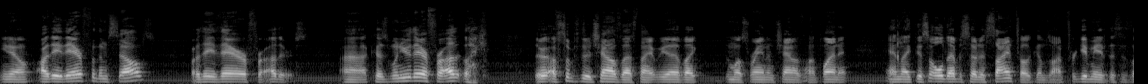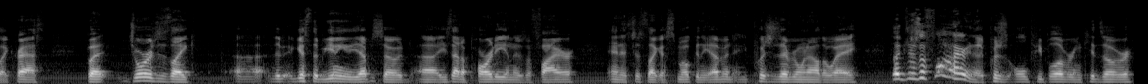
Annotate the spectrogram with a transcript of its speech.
You know, are they there for themselves, are they there for others? Because uh, when you're there for other, like, there, I was flipping through the channels last night. We have like the most random channels on the planet, and like this old episode of Seinfeld comes on. Forgive me if this is like crass, but George is like, uh, the, I guess the beginning of the episode, uh, he's at a party and there's a fire, and it's just like a smoke in the oven, and he pushes everyone out of the way. Like there's a fire, and he pushes old people over and kids over,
